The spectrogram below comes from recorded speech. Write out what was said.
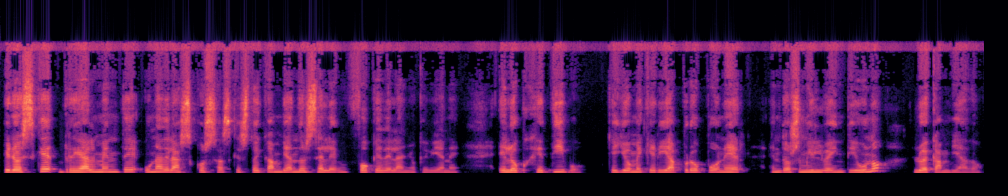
Pero es que realmente una de las cosas que estoy cambiando es el enfoque del año que viene, el objetivo que yo me quería proponer en 2021 lo he cambiado.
